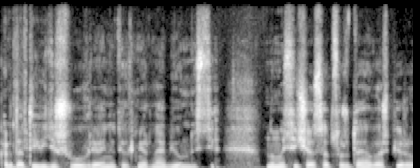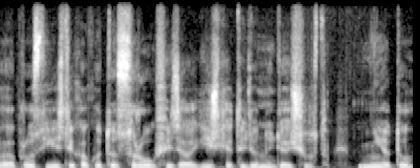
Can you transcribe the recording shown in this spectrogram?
когда ты видишь его в реальной трехмерной объемности. Но мы сейчас обсуждаем ваш первый вопрос, есть ли какой-то срок физиологически отведенный для чувств. Нету.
